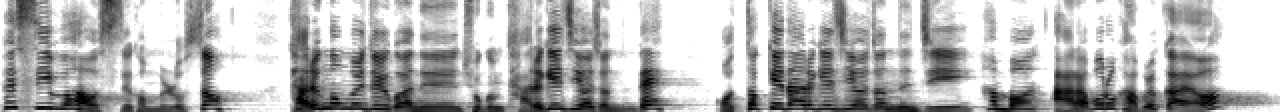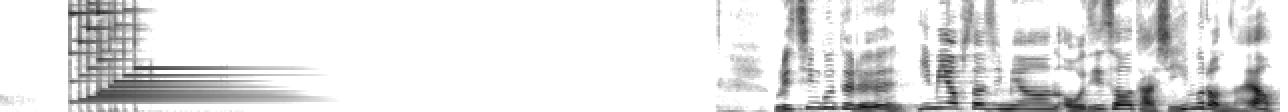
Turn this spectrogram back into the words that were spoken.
패시브 하우스 건물로서 다른 건물들과는 조금 다르게 지어졌는데 어떻게 다르게 지어졌는지 한번 알아보러 가볼까요? 우리 친구들은 힘이 없어지면 어디서 다시 힘을 얻나요?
